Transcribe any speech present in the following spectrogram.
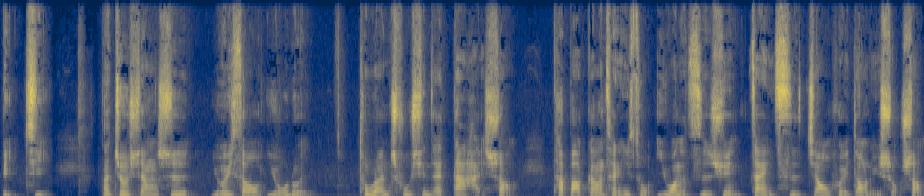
笔记，那就像是有一艘游轮突然出现在大海上，它把刚才你所遗忘的资讯再次交回到你手上。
